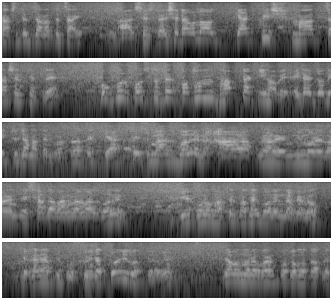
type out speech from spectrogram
চাষিদের জানাতে চাই। আর সেটা সেটা হলো ক্যাটফিশ মাছ চাষের ক্ষেত্রে পুকুর প্রস্তুতের প্রথম ধাপটা কি হবে? এটা যদি একটু জানাতেন। আপনার হচ্ছে ক্যাটফিশ মাছ বলেন আর আপনার এমনি মনে করেন যে সাদা বাংলা মাছ বলেন যে কোনো মাছের কথাই বলেন না কেন যেখানে আপনি পুষ্করিটা তৈরি করতে হবে। যেমন মনে করেন প্রথমত আপনার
